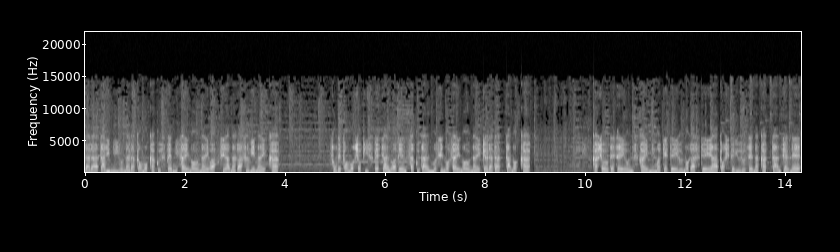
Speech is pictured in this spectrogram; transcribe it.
うららあたりに言うならともかくスペに才能ないは節穴が過ぎないかそれとも初期スペちゃんは原作ガン虫の才能ないキャラだったのか菊花賞で星雲スカイに負けているのがステイヤーとして許せなかったんじゃね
